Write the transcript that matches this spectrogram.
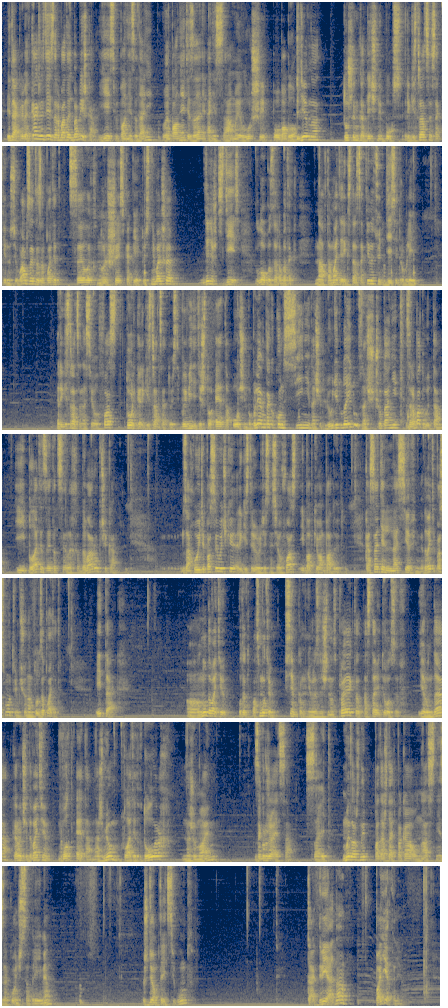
Итак, ребят, как же здесь зарабатывать баблишко? Есть выполнение заданий. Выполняйте задания, они самые лучшие по баблу. Ежедневно Тушинка отличный букс. Регистрация с активностью. Вам за это заплатят целых 0,6 копеек. То есть небольшая денежка. Здесь глобус заработок на автомате. Регистрация с активностью 10 рублей. Регистрация на SEO Fast, только регистрация, то есть вы видите, что это очень популярно, так как он синий, значит люди туда идут, значит что-то они зарабатывают там и платят за это целых 2 рубчика. Заходите по ссылочке, регистрируйтесь на SEO Fast и бабки вам падают. Касательно серфинга, давайте посмотрим, что нам тут заплатят. Итак, э, ну давайте вот это посмотрим. Всем, кому не разрешено с проекта, оставить отзыв. Ерунда. Короче, давайте вот это нажмем, платит в долларах, нажимаем, загружается сайт. Мы должны подождать, пока у нас не закончится время. Ждем 30 секунд. Так, 2, 1. Поехали.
